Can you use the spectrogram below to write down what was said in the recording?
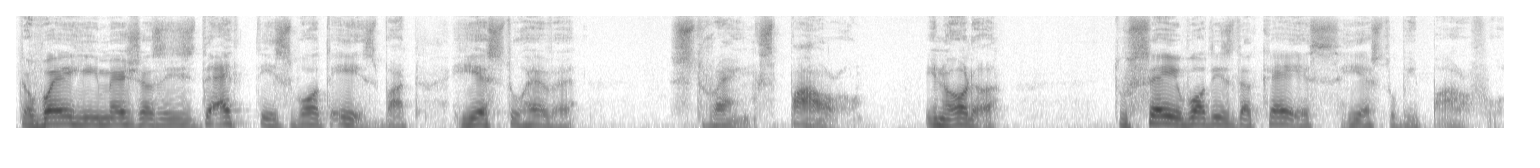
The way he measures is that is what is, but he has to have a strength, power. In order to say what is the case, he has to be powerful.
